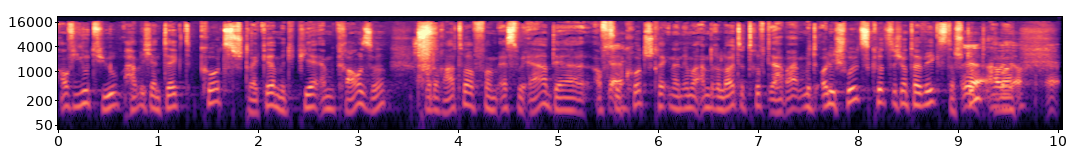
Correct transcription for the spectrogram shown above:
Auf YouTube habe ich entdeckt Kurzstrecke mit Pierre M. Krause, Moderator vom SWR, der auf Geil. so Kurzstrecken dann immer andere Leute trifft. Er war mit Olli Schulz kürzlich unterwegs, das Ja, stimmt. hab aber ich ja.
